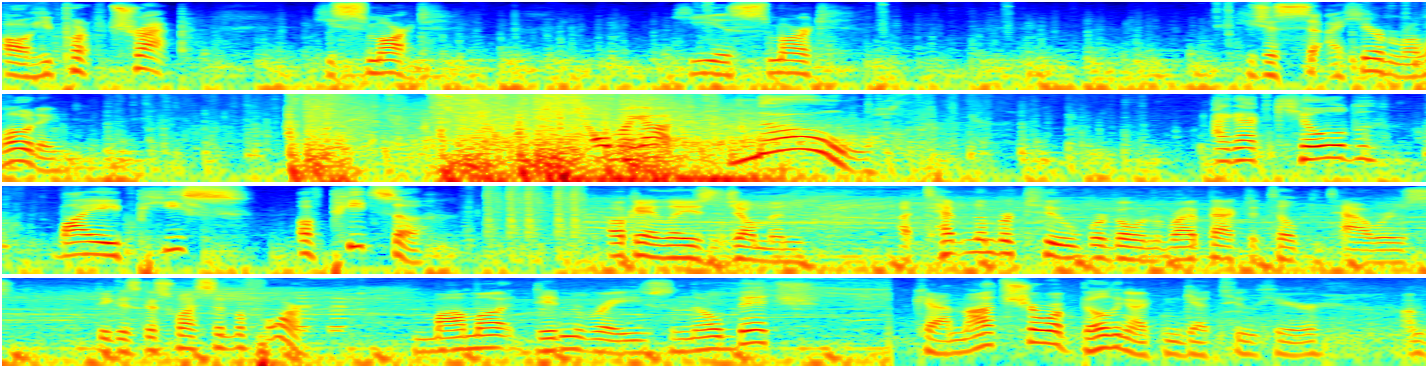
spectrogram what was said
Oh, he put up a trap. He's smart. He is smart. He's just... I hear him reloading. Oh my god! No! I got killed by a piece of pizza. Okay, ladies and gentlemen. Attempt number two, we're going right back to Tilted Towers. Because guess what I said before? Mama didn't raise no bitch. Okay, I'm not sure what building I can get to here. I'm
